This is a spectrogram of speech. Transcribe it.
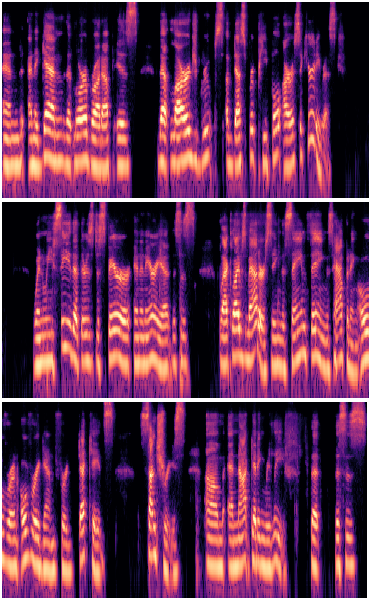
And, and again, that Laura brought up is that large groups of desperate people are a security risk. When we see that there's despair in an area, this is Black Lives Matter, seeing the same things happening over and over again for decades centuries um, and not getting relief, that this is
